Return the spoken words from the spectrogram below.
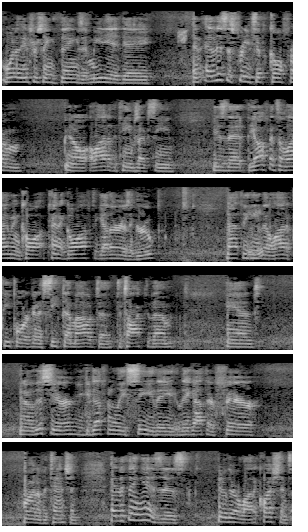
one of the interesting things at Media Day, and, and this is pretty typical from you know a lot of the teams I've seen, is that the offensive linemen co- kind of go off together as a group, not thinking mm-hmm. that a lot of people are going to seek them out to, to talk to them. And, you know, this year you could definitely see they, they got their fair run of attention. And the thing is, is, you know, there are a lot of questions.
